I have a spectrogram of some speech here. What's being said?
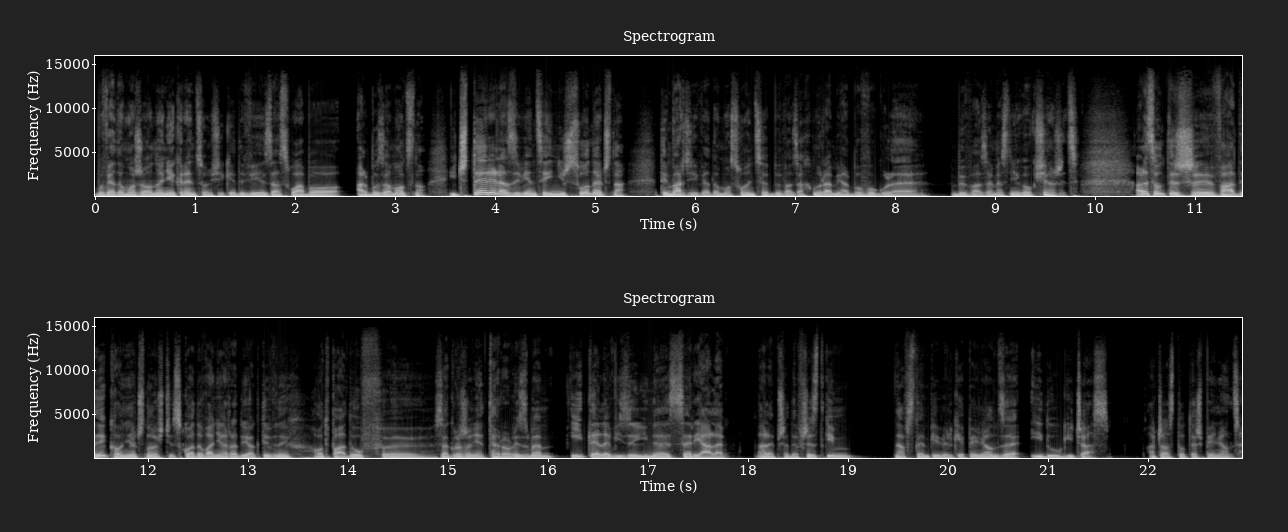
bo wiadomo, że one nie kręcą się, kiedy wieje za słabo albo za mocno. I cztery razy więcej niż słoneczna. Tym bardziej wiadomo, słońce bywa za chmurami albo w ogóle bywa zamiast niego księżyc. Ale są też e, wady, konieczność składowania radioaktywnych odpadów, e, zagrożenie terroryzmem i telewizyjne seriale. Ale przede wszystkim na wstępie wielkie pieniądze i długi czas. A czas to też pieniądze.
